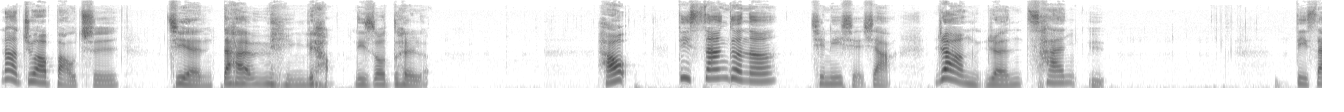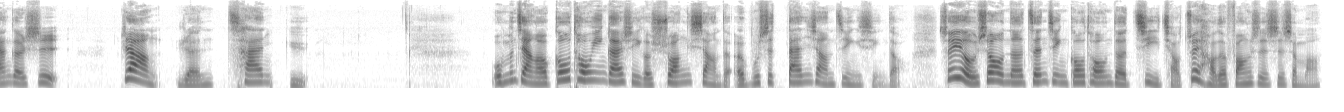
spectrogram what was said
那就要保持简单明了。你说对了。好，第三个呢，请你写下让人参与。第三个是让人参与。我们讲哦，沟通应该是一个双向的，而不是单向进行的。所以有时候呢，增进沟通的技巧，最好的方式是什么？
